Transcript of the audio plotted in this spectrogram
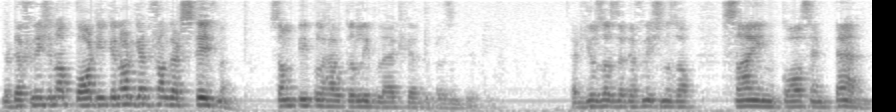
The definition of cot you cannot get from that statement. Some people have curly black hair to present beauty. That uses the definitions of sine, cos and tan.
